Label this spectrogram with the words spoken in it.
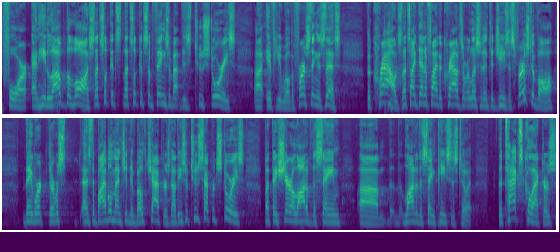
for and he loved the lost, let's look at, let's look at some things about these two stories, uh, if you will. The first thing is this the crowds. Let's identify the crowds that were listening to Jesus. First of all, they were, there was as the Bible mentioned in both chapters. Now, these are two separate stories, but they share a lot of the same, um, a lot of the same pieces to it. The tax collectors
